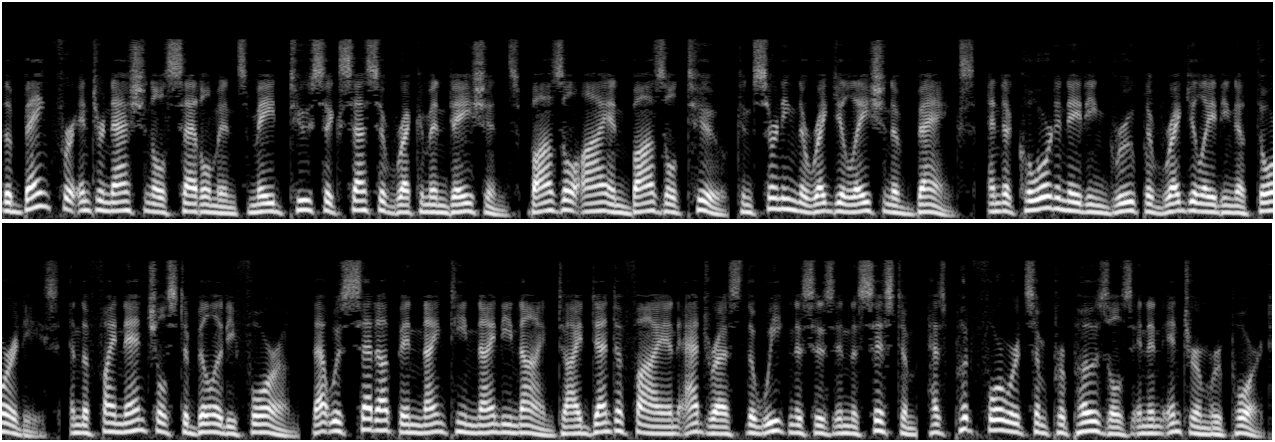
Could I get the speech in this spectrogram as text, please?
The Bank for International Settlements made two successive recommendations Basel I and Basel II concerning the regulation of banks, and a coordinating group of regulating authorities, and the Financial Stability Forum, that was set up in 1999 to identify and address the weaknesses in the system, has put forward some proposals in an interim report.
